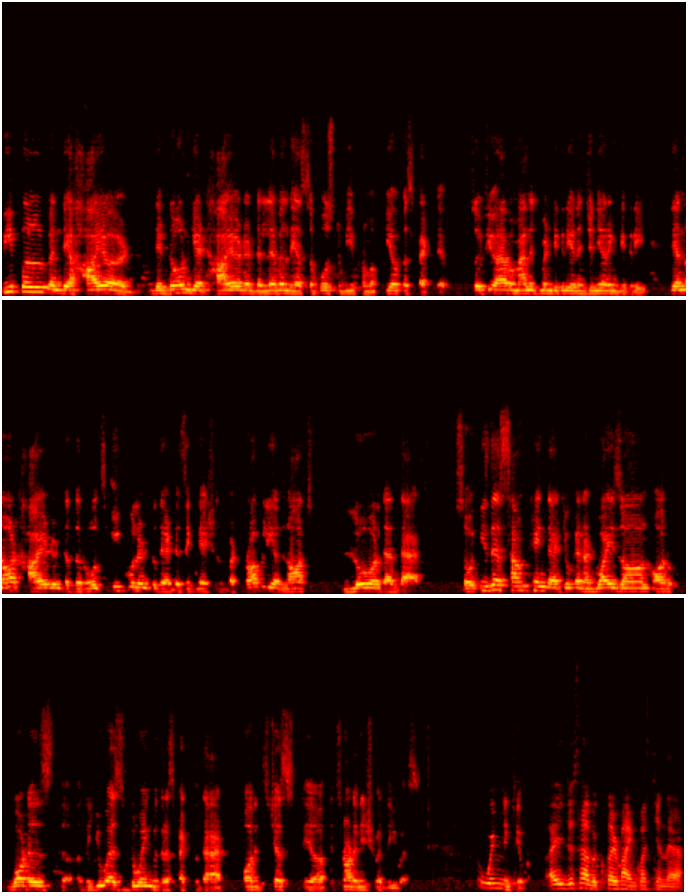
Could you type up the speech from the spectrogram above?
people when they're hired, they don't get hired at the level they are supposed to be from a peer perspective. So if you have a management degree, an engineering degree, they are not hired into the roles equivalent to their designations, but probably a notch lower than that. So is there something that you can advise on or what is the, the US doing with respect to that? Or it's just, uh, it's not an issue at the US? When Thank you. I just have a clarifying question there.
